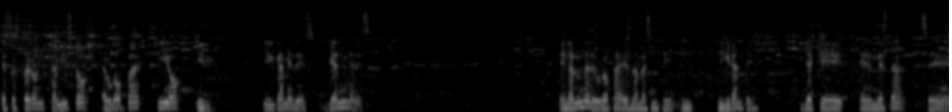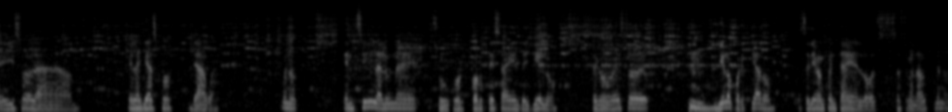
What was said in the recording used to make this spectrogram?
Estas fueron Calisto, Europa, Io y, y Ganímedes. En la luna de Europa es la más integrante, ya que en esta se hizo la el hallazgo de agua. Bueno, en sí la luna, su corteza es de hielo, pero esto, hielo cuarteado, se dieron cuenta en los astronautas, bueno,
